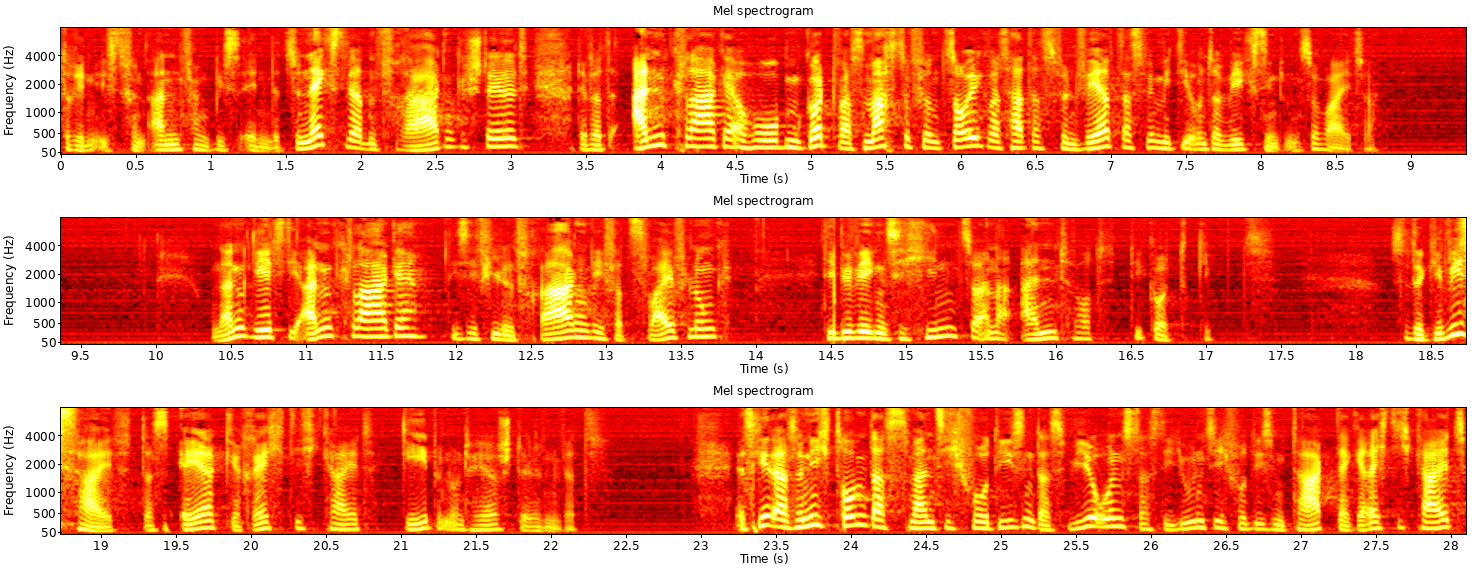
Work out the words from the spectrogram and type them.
drin ist von Anfang bis Ende. Zunächst werden Fragen gestellt, da wird Anklage erhoben, Gott, was machst du für ein Zeug, was hat das für einen Wert, dass wir mit dir unterwegs sind und so weiter. Und dann geht die Anklage, diese vielen Fragen, die Verzweiflung, die bewegen sich hin zu einer Antwort, die Gott gibt. Zu der Gewissheit, dass er Gerechtigkeit geben und herstellen wird. Es geht also nicht darum, dass man sich vor diesem, dass wir uns, dass die Juden sich vor diesem Tag der Gerechtigkeit,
